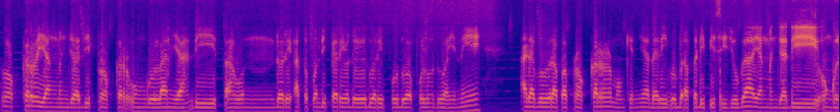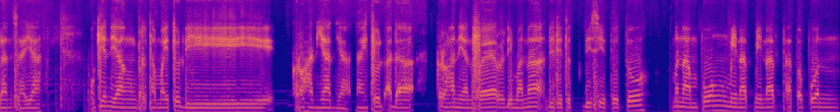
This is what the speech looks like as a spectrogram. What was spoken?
Proker yang menjadi proker unggulan ya di tahun dari ataupun di periode 2022 ini ada beberapa proker mungkinnya dari beberapa divisi juga yang menjadi unggulan saya. Mungkin yang pertama itu di kerohanian ya. Nah, itu ada kerohanian fair di mana di situ di situ tuh menampung minat-minat ataupun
